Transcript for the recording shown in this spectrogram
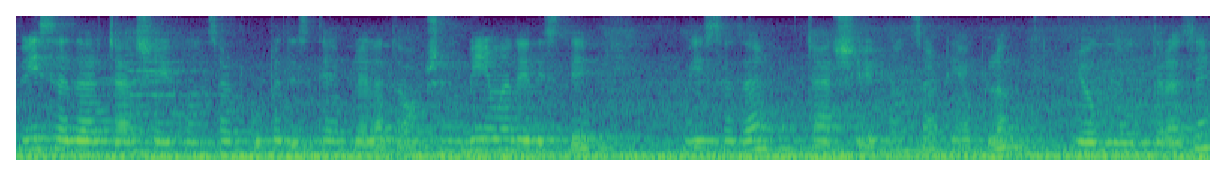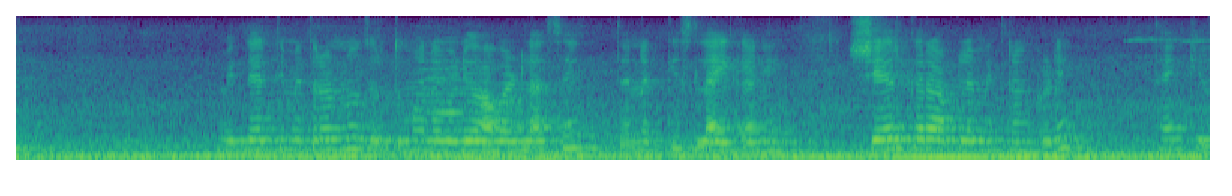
वीस हजार चारशे एकोणसाठ कुठं दिसते आपल्याला? तर ऑप्शन बीमध्ये दिसते. वीस हजार चारशे एकोणसाठ हे आपलं योग्य उत्तर असेल. विद्यार्थी मित्रांनो जर तुम्हाला व्हिडिओ आवडला असेल तर नक्कीच लाईक आणि शेअर करा आपल्या मित्रांकडे. थँक्यू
